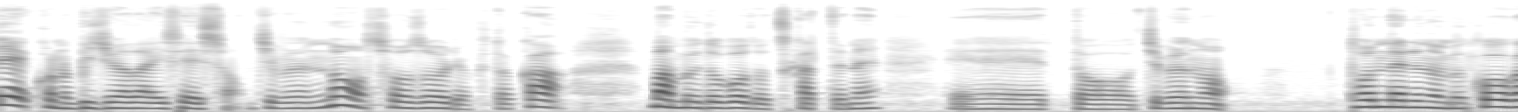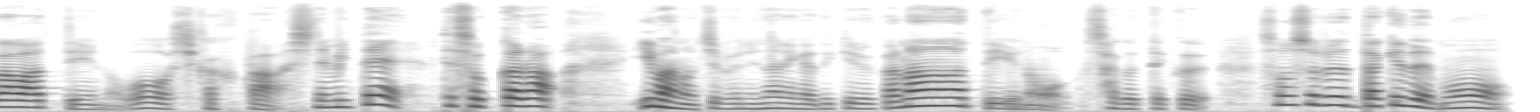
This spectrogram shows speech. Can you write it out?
でこのビジュアライゼーション自分の想像力とか、まあ、ムードボードを使ってね、えー、っと自分のトンネルの向こう側っていうのを視覚化してみてでそこから今の自分に何ができるかなっていうのを探っていくそうするだけでも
